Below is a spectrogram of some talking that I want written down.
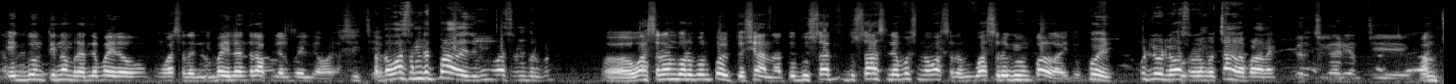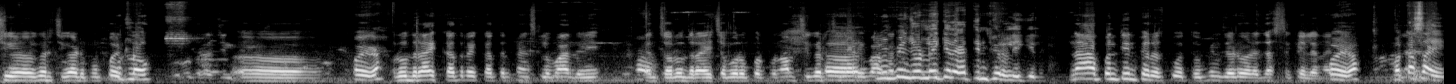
एक दोन तीन नंबरातल्या बैल वासरांनी बैलांतर आपल्याला बैल द्यावा अशी इच्छा आहे. आता वासरांच्यात पळालाय तुम्ही वासरांबरोबर वासरांबरोबर पळतो शाना तो दुसरा दुसरा असल्यापासून वासरा वासरं घेऊन पळलाय तो. होय. कुठल्या कुठल्या वासरांबरोबर चांगला पळालाय? घरची गाडी आमची आमची अं, घरची गाडी पण पळतो. कुठला हो? अं, होय का? रुद्रा एकाहत्तर एकाहत्तर फॅन्सला बांधवी त्यांचा रुद्रा याच्या बरोबर पण आमची घरची गाडी अं, तुम्ही बिनजोड केलं का? तीन फेरं केलं. नाही आपण तीन फेरच पोहतो बिनजडवाड्या जास्त केल्या नाही. होय का? मग कसा आहे?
